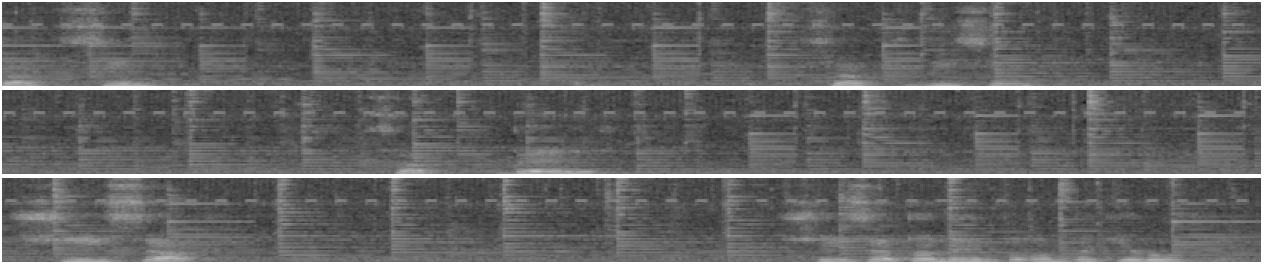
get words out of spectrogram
57, 58, 59, 60, 61, потом такі руки.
